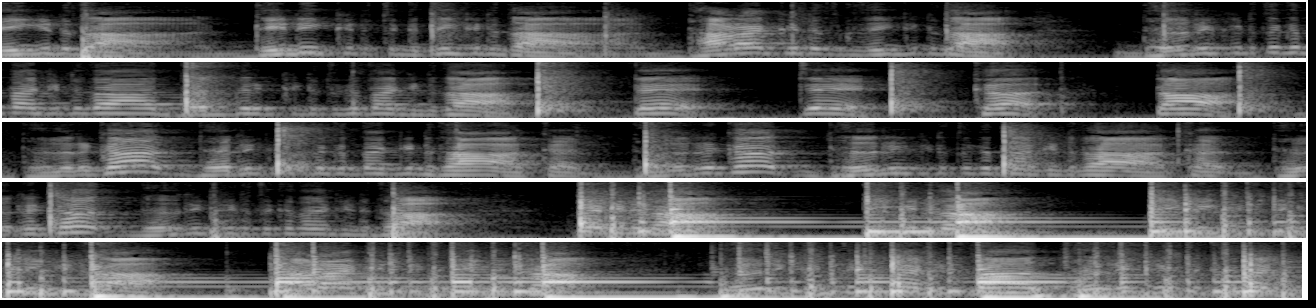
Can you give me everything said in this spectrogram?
디기르다 디리키르다 디기르다 다라키르다 디기르다 다르키르다 기르다 다르키르다 기르다 때때가 다 다르가 다르키르다 기르다 가 다르가 다르키르다 기르다 가 다르가 다르키르다 기르다 기르다 디기르다 디리키르다 기르다 다라키르다 기르다 다르키르다 기르다 다르키르다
